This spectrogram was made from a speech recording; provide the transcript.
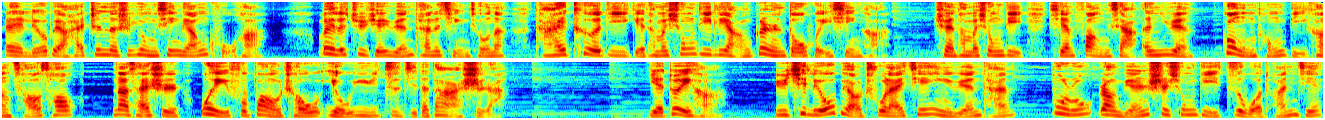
哎，刘表还真的是用心良苦哈。为了拒绝袁谭的请求呢，他还特地给他们兄弟两个人都回信哈，劝他们兄弟先放下恩怨，共同抵抗曹操。那才是为父报仇有益于自己的大事啊！也对哈，与其刘表出来接应袁谭，不如让袁氏兄弟自我团结，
